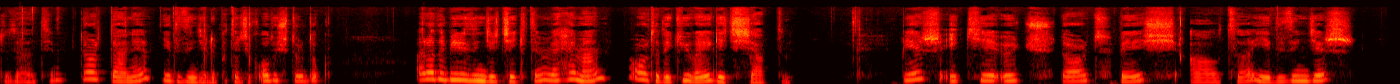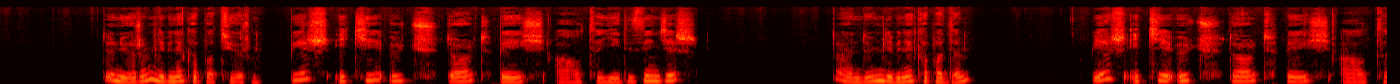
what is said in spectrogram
düzelteyim. 4 tane 7 zincirli pıtırcık oluşturduk. Arada bir zincir çektim ve hemen ortadaki yuvaya geçiş yaptım. 1, 2, 3, 4, 5, 6, 7 zincir. Dönüyorum dibine kapatıyorum. 1, 2, 3, 4, 5, 6, 7 zincir. Döndüm dibine kapadım. 1, 2, 3, 4, 5, 6,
